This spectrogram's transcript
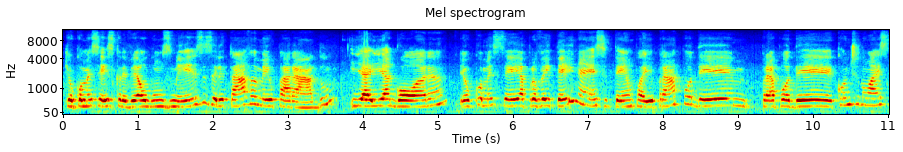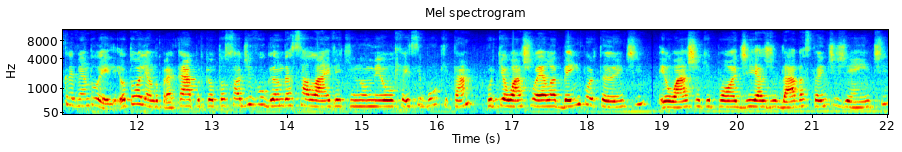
que eu comecei a escrever há alguns meses, ele estava meio parado, e aí agora eu comecei, aproveitei, né, esse tempo aí para poder para poder continuar escrevendo ele. Eu tô olhando para cá porque eu tô só divulgando essa live aqui no meu Facebook, tá? Porque eu acho ela bem importante. Eu acho que pode ajudar bastante gente,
